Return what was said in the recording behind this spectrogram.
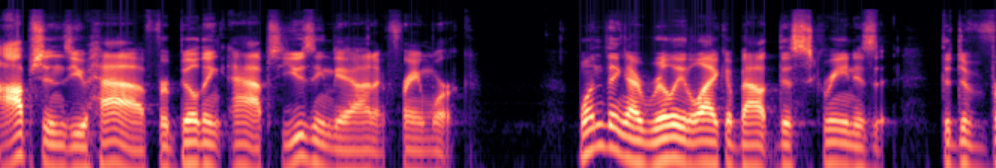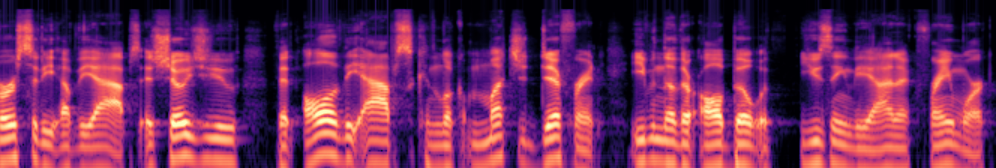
options you have for building apps using the Ionic framework. One thing I really like about this screen is the diversity of the apps. It shows you that all of the apps can look much different even though they're all built with using the Ionic framework.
